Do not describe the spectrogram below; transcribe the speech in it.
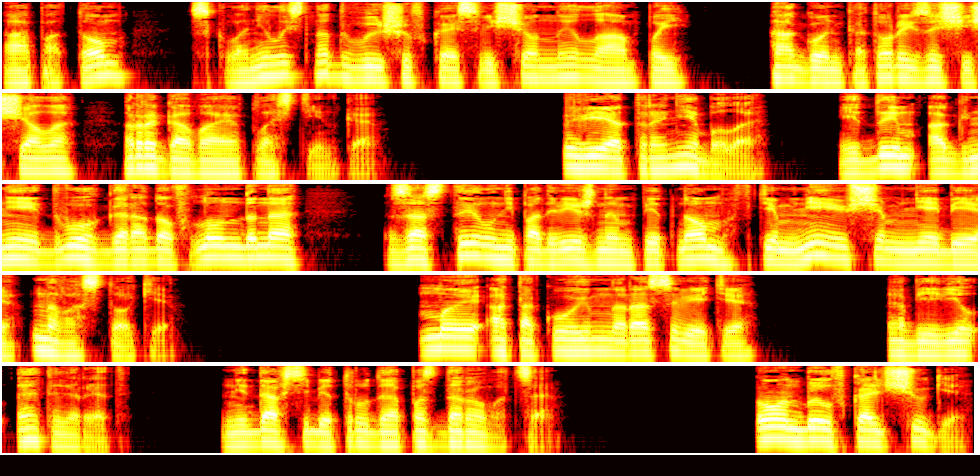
а потом склонилась над вышивкой, освещенной лампой, огонь которой защищала роговая пластинка. Ветра не было, и дым огней двух городов Лондона застыл неподвижным пятном в темнеющем небе на востоке. «Мы атакуем на рассвете», — объявил Этельред, не дав себе труда поздороваться. Он был в кольчуге.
